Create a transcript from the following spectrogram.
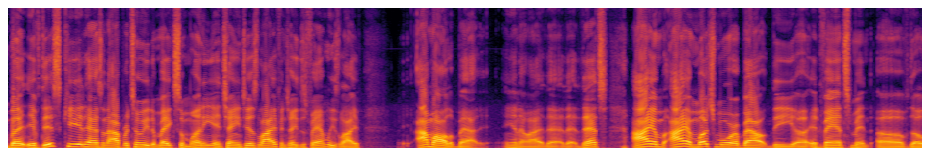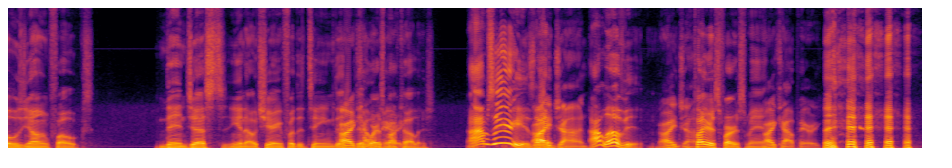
But if this kid has an opportunity to make some money and change his life and change his family's life, I'm all about it. You know, I that, that that's I am I am much more about the uh, advancement of those young folks than just you know cheering for the team that, right, that wears my colors. I'm serious. All like, right, John. I love it. All right, John. Players first, man. All right, Cal Perry.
